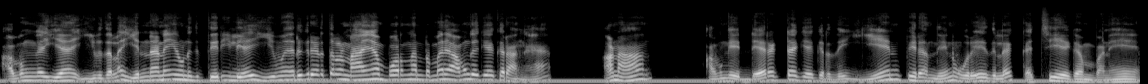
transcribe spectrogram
அவங்க ஏன் இதெல்லாம் என்னன்னே உனக்கு தெரியலையே இவன் இருக்கிற இடத்துல நான் ஏன் பிறந்தன்ற மாதிரி அவங்க கேட்குறாங்க. ஆனால் அவங்க டைரெக்டாக கேட்குறது ஏன் பிறந்தேன்னு ஒரே இதில் கட்சி கம்பெனி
